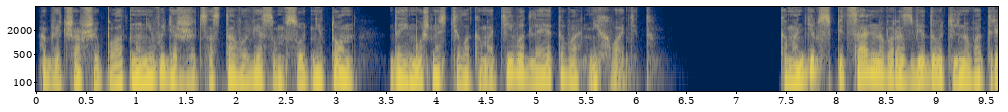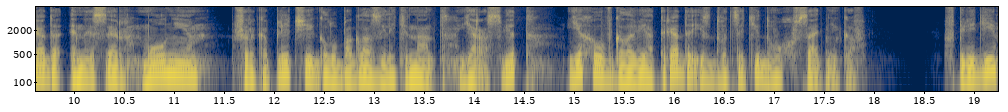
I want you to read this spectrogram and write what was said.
обветшавшее полотно не выдержит состава весом в сотни тонн, да и мощности локомотива для этого не хватит. Командир специального разведывательного отряда НСР «Молния», широкоплечий голубоглазый лейтенант Яросвет, ехал в голове отряда из 22 всадников. Впереди,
